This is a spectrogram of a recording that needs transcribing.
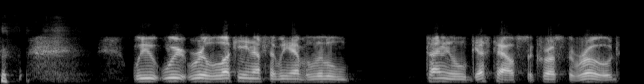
So we we're, we're lucky enough that we have a little tiny little guest house across the road,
